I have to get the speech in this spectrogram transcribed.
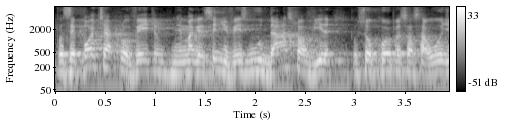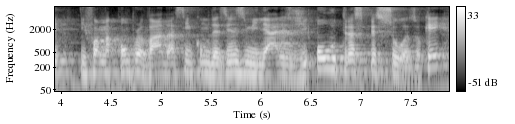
Você pode tirar proveito, emagrecer de vez, mudar a sua vida, o seu corpo, a sua saúde de forma comprovada, assim como dezenas de milhares de outras pessoas, ok?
